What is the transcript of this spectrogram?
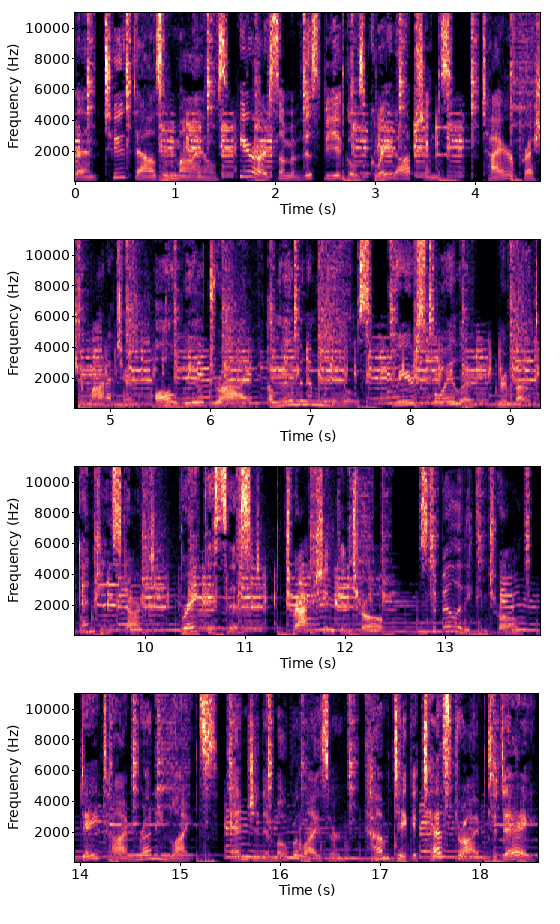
than 2,000 miles. Here are some of this vehicle's great options. Tire pressure monitor, all-wheel drive, aluminum wheels, rear spoiler, remote engine start, brake assist, traction control, stability control, daytime running lights, engine immobilizer. Come take a test drive today.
